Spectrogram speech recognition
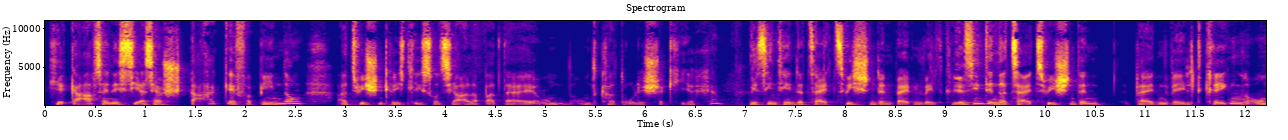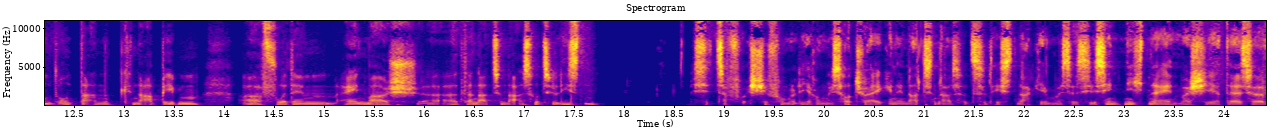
hier gab es eine sehr, sehr starke Verbindung äh, zwischen christlich-sozialer Partei und, und katholischer Kirche. Wir sind hier in der Zeit zwischen den beiden Weltkriegen. Wir sind in der Zeit zwischen den beiden Weltkriegen und, und dann knapp eben äh, vor dem Einmarsch äh, der Nationalsozialisten ist jetzt eine falsche Formulierung. Es hat schon eigene Nationalsozialisten gegeben. Also sie sind nicht nur einmarschiert. Also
